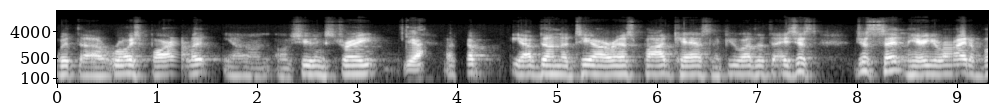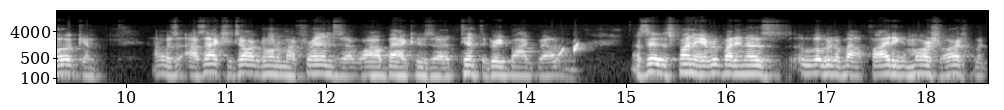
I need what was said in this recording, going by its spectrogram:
with Royce Bartlett, you know, on, on Shooting Straight. Yeah. A couple, yeah, I've done the TRS podcast and a few other things. It's just just sitting here. You write a book, and I was I was actually talking to one of my friends a while back who's a tenth degree black belt. And I said it's funny. Everybody knows a little bit about fighting and martial arts, but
